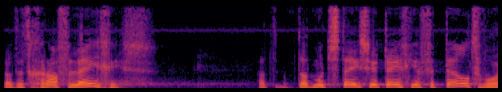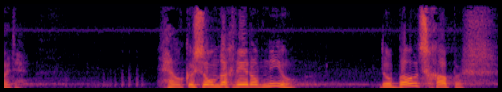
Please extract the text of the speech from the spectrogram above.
Dat het graf leeg is. Dat, dat moet steeds weer tegen je verteld worden. Elke zondag weer opnieuw. Door boodschappers.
